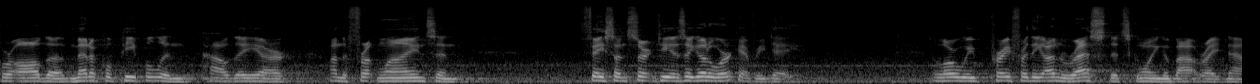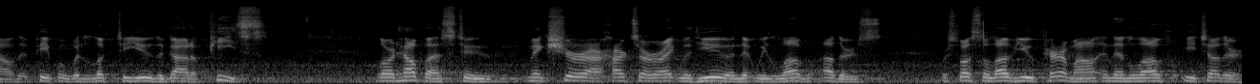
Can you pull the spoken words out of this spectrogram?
for all the medical people and how they are on the front lines and face uncertainty as they go to work every day. Lord, we pray for the unrest that's going about right now, that people would look to you, the God of peace. Lord, help us to make sure our hearts are right with you and that we love others. We're supposed to love you paramount and then love each other.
